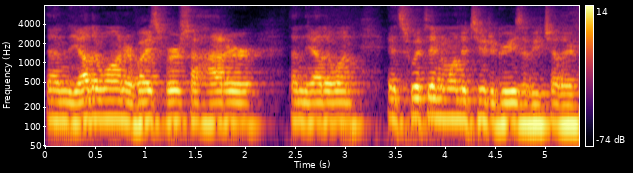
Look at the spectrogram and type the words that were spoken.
than the other one, or vice versa, hotter than the other one. It's within one to two degrees of each other.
